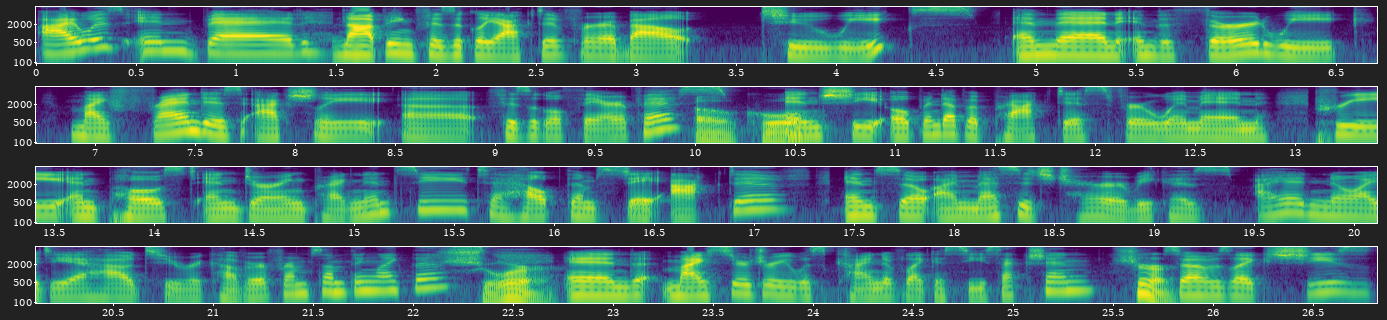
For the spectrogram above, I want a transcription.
I was in bed, not being physically active for about two weeks. And then in the third week, My friend is actually a physical therapist. Oh, cool. And she opened up a practice for women pre and post and during pregnancy to help them stay active. And so I messaged her because I had no idea how to recover from something like this. Sure. And my surgery was kind of like a C section. Sure. So I was like, she's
